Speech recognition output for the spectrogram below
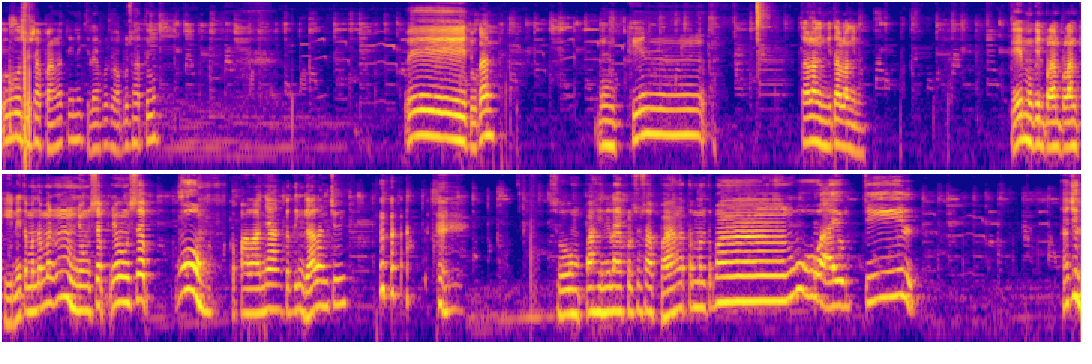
Uh susah banget ini di level 21 Wih, itu kan mungkin kita ulangin, kita ulangin. Oke, mungkin pelan-pelan gini teman-teman. Hmm, nyungsep, nyungsep. Wow, kepalanya ketinggalan cuy. Sumpah ini level susah banget teman-teman. Wah, ayo cil. Ayo cil,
